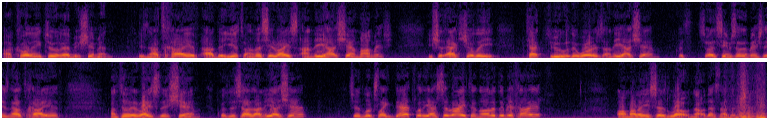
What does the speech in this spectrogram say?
according to Rabbi Shimon, he's not chayiv adayit unless he writes Ani Hashem Mamish? He should actually tattoo the words Ani Hashem. because So it seems to the Mishnah, is not chayiv until he writes the Shem, because it says Ani Hashem, so it looks like that's what he has to write in order to be chayiv. Omar says, "Lo, no, that's not the pshat.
